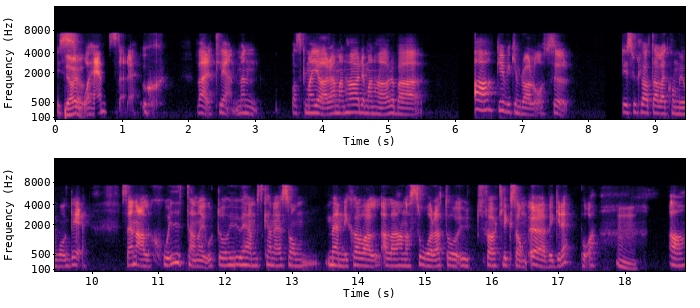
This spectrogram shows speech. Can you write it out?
Det är Ja, så hemskt är det. Usch. Verkligen. Men vad ska man göra? Man hör det man hör och bara Ja, gud vilken bra låt. Så det är såklart alla kommer ihåg det. Sen all skit han har gjort och hur hemsk han är som människa och all, alla han har sårat och utfört liksom övergrepp på. Mm. Ja,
